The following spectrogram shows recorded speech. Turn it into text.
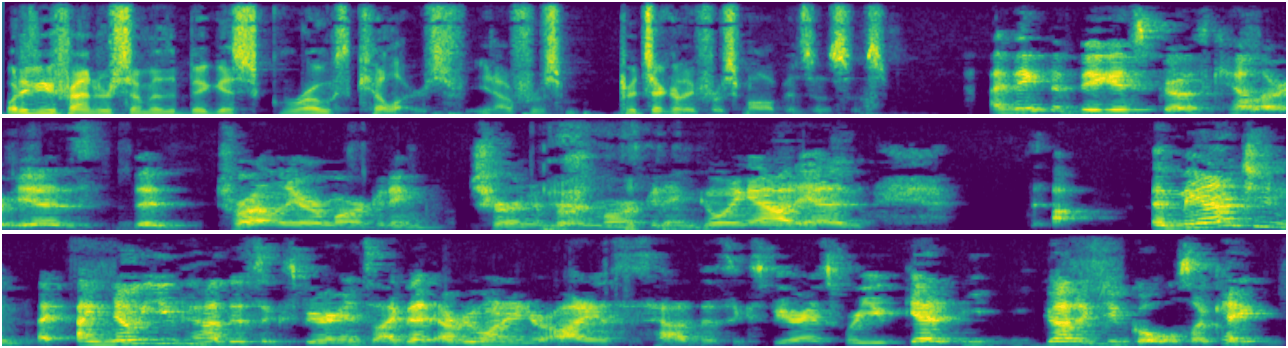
what have you found are some of the biggest growth killers? You know, for particularly for small businesses. I think the biggest growth killer is the trial and error marketing, churn and burn yeah. marketing, going out and uh, imagine I know you've had this experience. I bet everyone in your audience has had this experience where you get you got to do goals. Okay,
